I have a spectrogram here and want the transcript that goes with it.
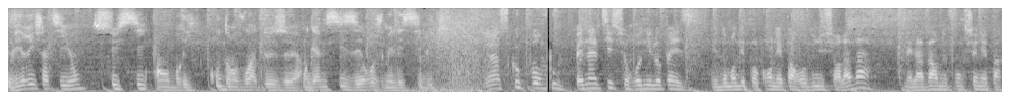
Viry-Châtillon, Sucy en brie. Coup d'envoi 2 heures. On gagne 6-0, je mets les 6 buts. J'ai un scoop pour vous. Penalty sur Ronny Lopez. Il me demandait pourquoi on n'est pas revenu sur la barre. Mais la barre ne fonctionnait pas.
